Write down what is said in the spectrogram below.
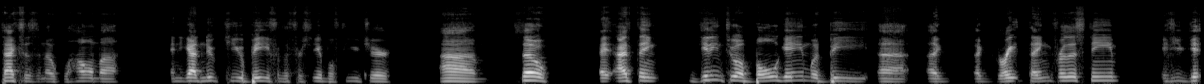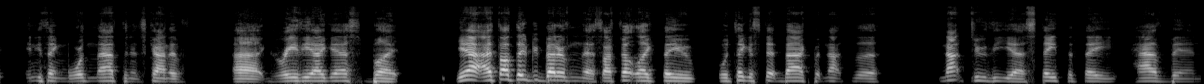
Texas and Oklahoma, and you got a new QB for the foreseeable future. Um, so I, I, think getting to a bowl game would be uh, a a great thing for this team. If you get anything more than that, then it's kind of uh, gravy, I guess. But yeah, I thought they'd be better than this. I felt like they would take a step back, but not to the not to the uh, state that they have been.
